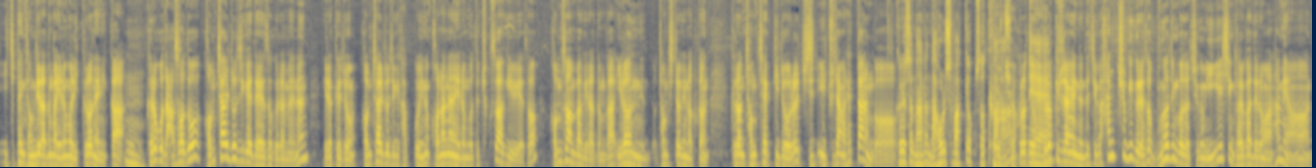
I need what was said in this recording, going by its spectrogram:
이 집행 정지라든가 이런 걸 이끌어내니까 음. 그러고 나서도 검찰 조직에 대해서 그러면은 이렇게 좀 검찰 조직이 갖고 있는 권한이나 이런 것들 축소하기 위해서 검수한박이라든가 이런 정치적인 어떤 그런 정책 기조를 주, 이 주장을 했다는 거. 그래서 중에서 나는 나올 수밖에 없었다. 그렇죠. 그렇죠. 예. 그렇게 주장했는데 지금 한 축이 그래서 무너진 거죠. 지금 이 1심 결과대로만 하면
